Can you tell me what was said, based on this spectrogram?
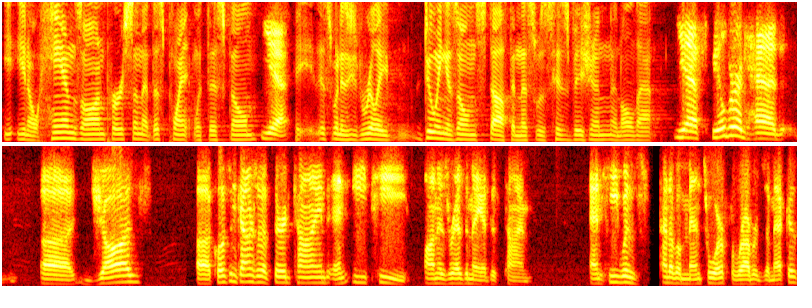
you know hands-on person at this point with this film? Yeah. This one is really doing his own stuff, and this was his vision and all that. Yeah, Spielberg had uh, Jaws, uh, Close Encounters of the Third Kind, and E.T. on his resume at this time. And he was kind of a mentor for Robert Zemeckis.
